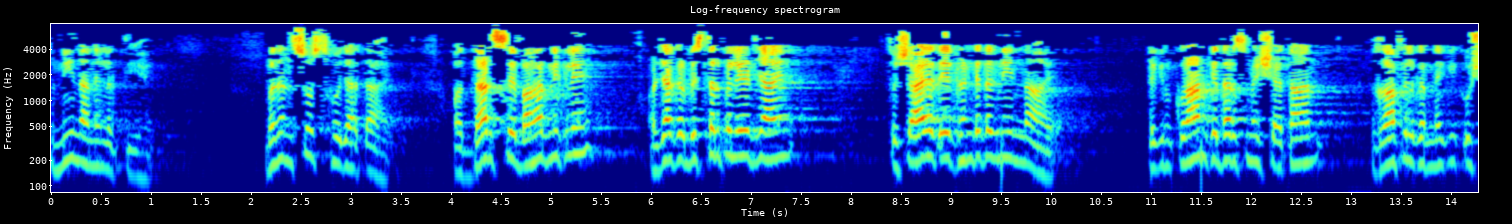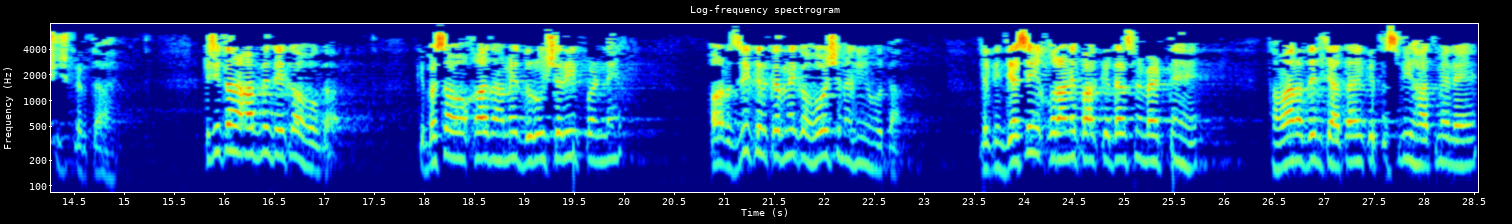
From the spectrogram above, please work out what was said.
تو نیند آنے لگتی ہے، بدن سست ہو جاتا ہے اور درس سے باہر نکلیں اور جا کر بستر پہ لیٹ جائیں تو شاید ایک گھنٹے تک نیند نہ آئے۔ لیکن قرآن کے درس میں شیطان غافل کرنے کی کوشش کرتا ہے۔ اسی طرح آپ نے دیکھا ہوگا کہ بسا اوقات ہمیں درو شریف پڑھنے اور ذکر کرنے کا ہوش نہیں ہوتا۔ لیکن جیسے ہی قرآن پاک کے درس میں بیٹھتے ہیں تو ہمارا دل چاہتا ہے کہ تصویر ہاتھ میں لیں،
